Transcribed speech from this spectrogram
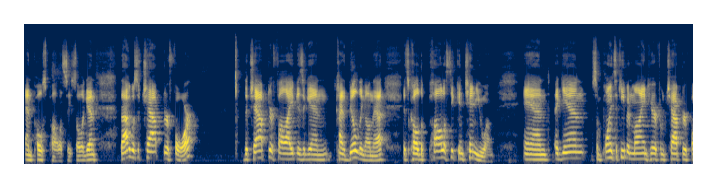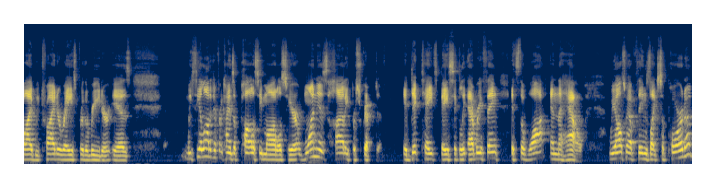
and post policy. So, again, that was a chapter four. The chapter five is again kind of building on that. It's called the policy continuum. And again, some points to keep in mind here from chapter five we try to raise for the reader is we see a lot of different kinds of policy models here. One is highly prescriptive. It dictates basically everything. It's the what and the how. We also have things like supportive.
